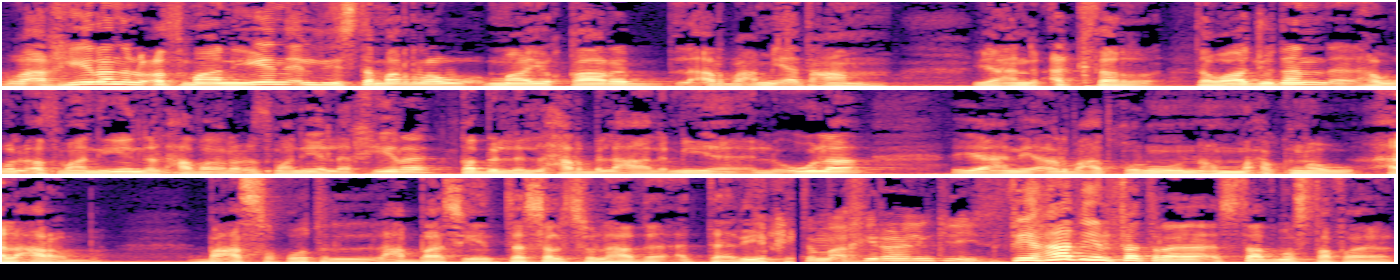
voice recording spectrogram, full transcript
وأخيرا العثمانيين اللي استمروا ما يقارب ال 400 عام. يعني أكثر تواجدا هو العثمانيين الحضارة العثمانية الأخيرة قبل الحرب العالمية الأولى. يعني أربعة قرون هم حكموا العرب. بعد سقوط العباسيين تسلسل هذا التاريخي ثم أخيرا الإنجليز. في هذه الفترة أستاذ مصطفى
